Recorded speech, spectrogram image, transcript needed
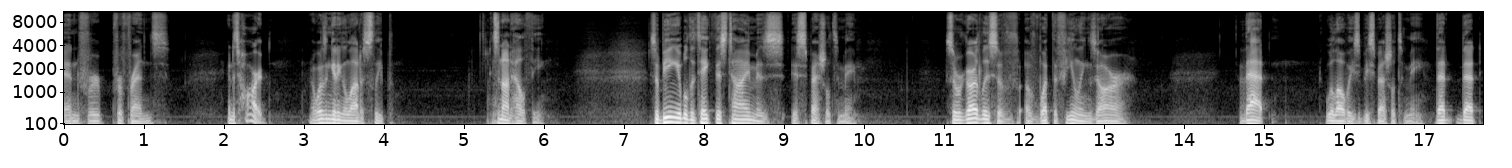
and for, for friends. And it's hard. I wasn't getting a lot of sleep. It's not healthy. So being able to take this time is is special to me. So regardless of, of what the feelings are, that will always be special to me. That that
